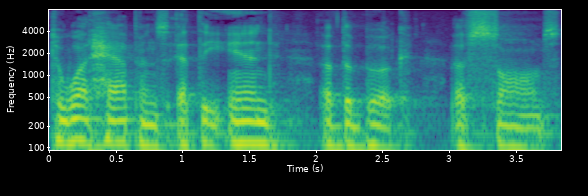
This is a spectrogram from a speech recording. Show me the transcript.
to what happens at the end of the book of Psalms.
